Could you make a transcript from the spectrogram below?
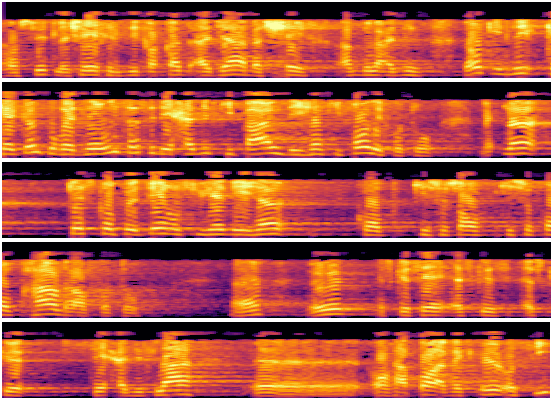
ensuite le cheikh il dit faqad ajab al-cheikh Abdul Aziz donc il dit quelqu'un pourrait dire oui ça c'est des hadiths qui parlent des gens qui font des photos maintenant qu'est-ce qu'on peut dire au sujet des gens qui se sont qui se font prendre en photo hein eux est-ce que c'est est-ce que est-ce que ces hadiths là euh, en rapport avec eux aussi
